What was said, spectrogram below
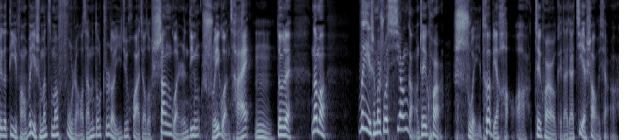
这个地方为什么这么富饶？咱们都知道一句话叫做“山管人丁，水管财”。嗯对不对？那么为什么说香港这块水特别好啊？这块儿我给大家介绍一下啊。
